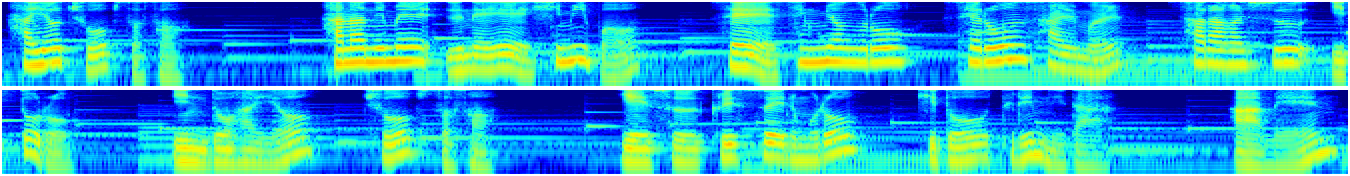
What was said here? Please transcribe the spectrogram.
하여 주옵소서. 하나님의 은혜에 힘입어 새 생명으로 새로운 삶을 살아갈 수 있도록 인도하여 주옵소서. 예수 그리스도의 이름으로 기도드립니다. 아멘.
